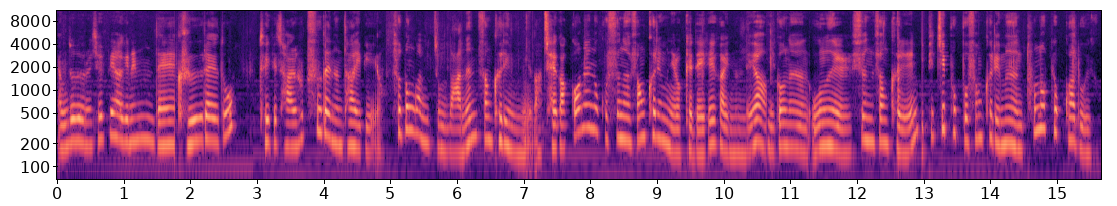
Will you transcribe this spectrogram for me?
양 조절을 실패하긴 했는데 그래도 되게 잘 흡수되는 타입이에요. 수분감이 좀 많은 선크림입니다. 제가 꺼내놓고 쓰는 선크림은 이렇게 4개가 있는데요. 이거는 오늘 쓴 선크림. 피치포포 선크림은 tone-up 효과도 있고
